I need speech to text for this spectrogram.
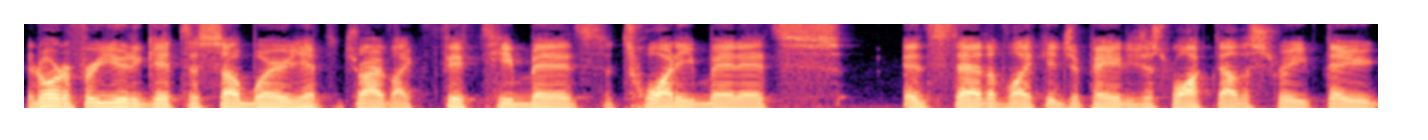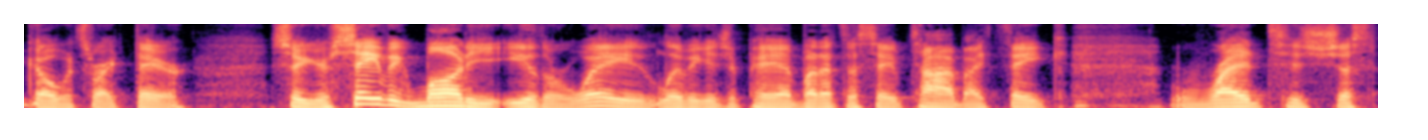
in order for you to get to somewhere you have to drive like 15 minutes to 20 minutes instead of like in japan you just walk down the street there you go it's right there so you're saving money either way living in Japan, but at the same time, I think rent is just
